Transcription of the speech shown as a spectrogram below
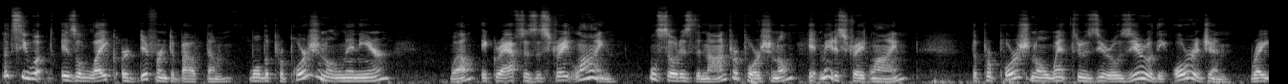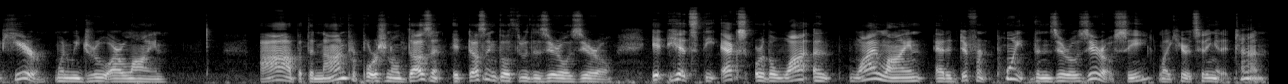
Let's see what is alike or different about them. Well, the proportional linear, well, it graphs as a straight line. Well, so does the non-proportional. It made a straight line. The proportional went through 0, 0, the origin, right here, when we drew our line. Ah, but the non-proportional doesn't. It doesn't go through the 0, 0. It hits the x or the y, uh, y line at a different point than 0, 0. See? Like here it's hitting it at 10.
